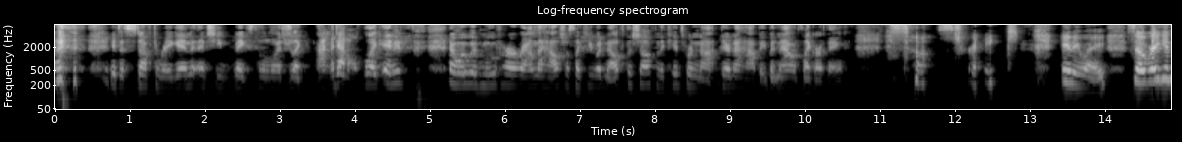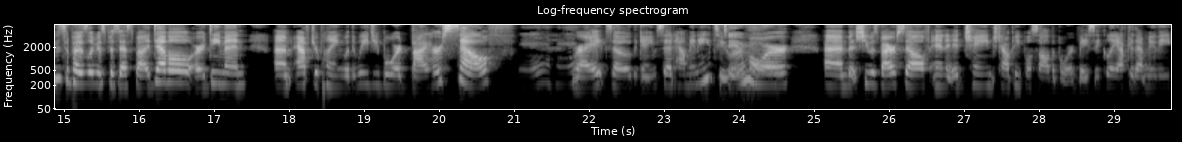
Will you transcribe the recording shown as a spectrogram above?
it's a stuffed Regan, and she makes the little noise. She's like, "I'm the devil!" Like, and it's, and we would move her around the house just like you would an Elf the Shelf, and the kids were not. They're not happy, but now it's like our thing. so strange. Anyway, so Regan supposedly was possessed by a devil or a demon um, after playing with the Ouija board by herself. Mm-hmm. Right? So the game said how many? Two, Two or more. Um, but she was by herself, and it changed how people saw the board. Basically, after that movie,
